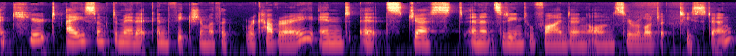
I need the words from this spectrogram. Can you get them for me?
acute asymptomatic infection with a recovery, and it's just an incidental finding on serologic testing.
